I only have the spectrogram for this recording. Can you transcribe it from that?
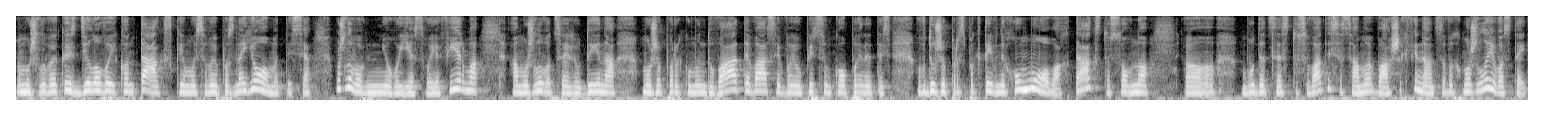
Можливо, якийсь діловий контакт з кимось ви познайомитеся. Можливо, в нього є своя фірма, а можливо, це людина може порекомендувати вас, і ви у підсумку опинитесь в дуже перспективних умовах. Так, стосовно е, буде це стосуватися саме ваших фінансових можливостей.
